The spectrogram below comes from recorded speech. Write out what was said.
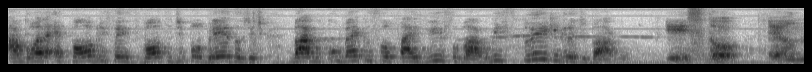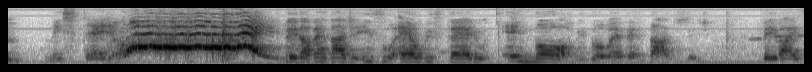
agora é pobre e fez voto de pobreza, gente. Bago, como é que o senhor faz isso, Bago? Me explique, grande Bago. Isto é um mistério. Bem, na verdade, isso é um mistério enorme, não é verdade, gente? Bem, mas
